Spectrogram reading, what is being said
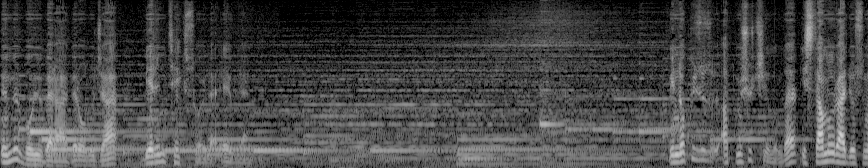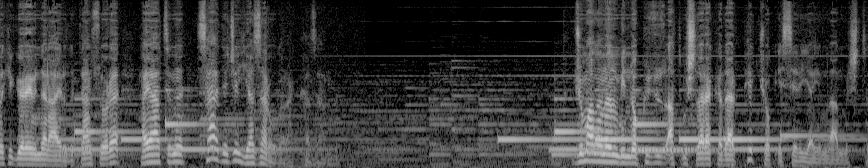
ömür boyu beraber olacağı Berin Teksoy'la evlendi. ...1963 yılında İstanbul Radyosu'ndaki görevinden ayrıldıktan sonra... ...hayatını sadece yazar olarak kazandı. Cumalı'nın 1960'lara kadar pek çok eseri yayınlanmıştı.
